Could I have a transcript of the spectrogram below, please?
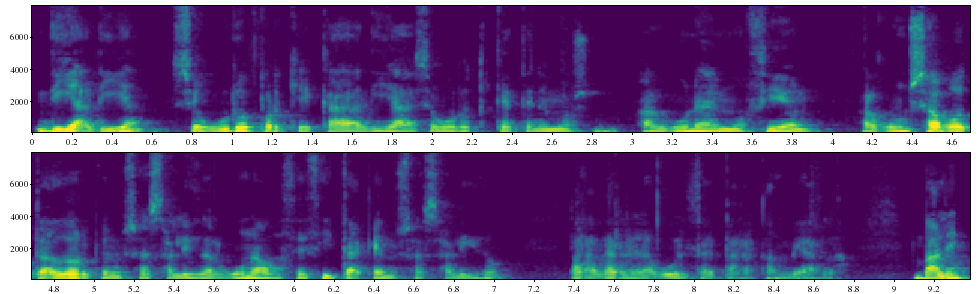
día a día, seguro, porque cada día seguro que tenemos alguna emoción, algún sabotador que nos ha salido, alguna vocecita que nos ha salido para darle la vuelta y para cambiarla. ¿Vale?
